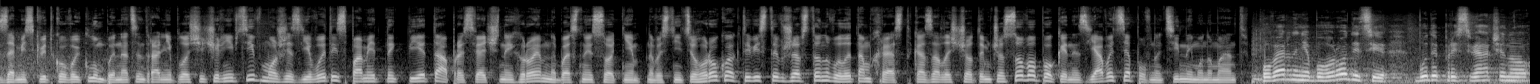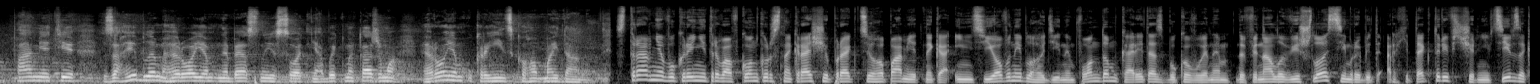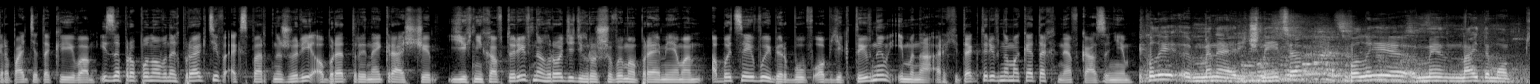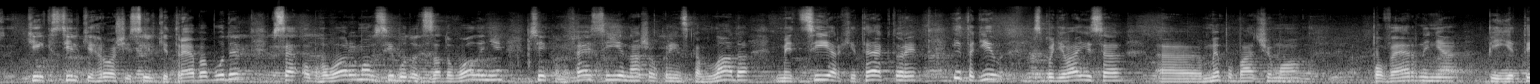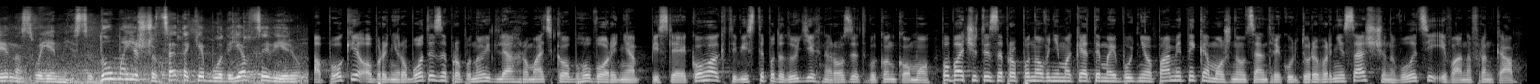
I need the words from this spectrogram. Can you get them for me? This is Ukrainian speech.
Замість квіткової клумби на центральній площі Чернівців може з'явитись пам'ятник пієта, присвячений героям Небесної Сотні. Навесні цього року активісти вже встановили там хрест. Казали, що тимчасово, поки не з'явиться повноцінний монумент. Повернення Богородиці буде присвячено пам'яті загиблим героям Небесної Сотні, або як ми кажемо, героям українського майдану. Травня в Україні тривав конкурс на кращий проект цього пам'ятника, ініційований благодійним фондом Карітас Буковини. До фіналу ввійшло сім робіт архітекторів з Чернівців, Закарпаття та Києва. Із запропонованих проєктів експертне журі обере три найкращі. Їхніх авторів нагородять грошовими преміями. Аби цей вибір був об'єктивним, імена архітекторів на макетах не вказані. Коли мене річниця, коли ми знайдемо ті стільки грошей, скільки треба буде, все обговоримо, всі будуть задоволені, всі конфесії, наша українська влада, митці, архітектори. І тоді, сподіваюся, е, ми побачимо повернення пієти на своє місце. Думаю, що це таке буде. Я в це вірю. А поки обрані роботи запропонують для громадського обговорення, після якого активісти подадуть їх на розгляд виконкому. Побачити запропоновані макети майбутнього пам'ятника можна у центрі культури Вернісаж, що на вулиці Івана Франка.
